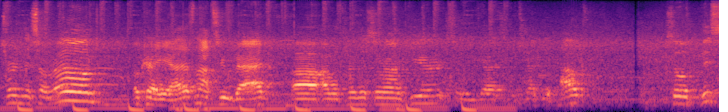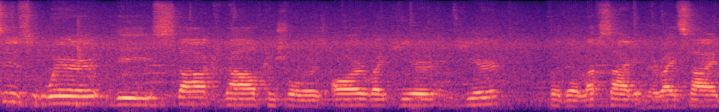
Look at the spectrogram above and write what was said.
turn this around. Okay, yeah, that's not too bad. Uh, I will turn this around here so you guys can check it out. So this is where the stock valve controllers are right here and here for the left side and the right side.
